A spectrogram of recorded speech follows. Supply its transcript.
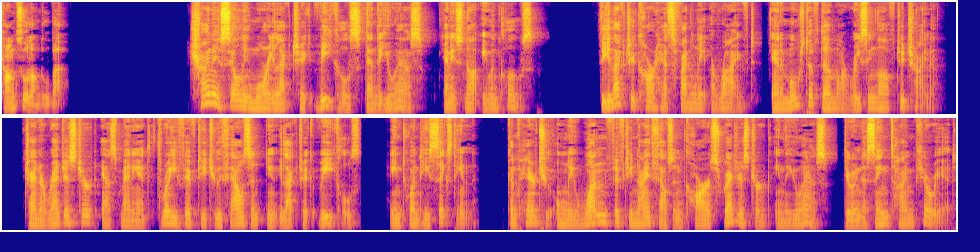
常速朗读版。 China is selling more electric vehicles than the US, and it's not even close. The electric car has finally arrived, and most of them are racing off to China. China registered as many as 352,000 new electric vehicles in 2016, compared to only 159,000 cars registered in the US during the same time period.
